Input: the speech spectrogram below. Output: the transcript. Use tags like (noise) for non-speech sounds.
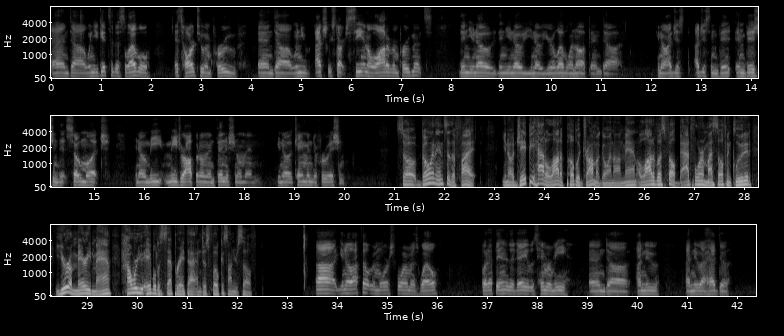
and uh, when you get to this level, it's hard to improve. And uh, when you actually start seeing a lot of improvements, then you know, then you know, you know, you're leveling up. And uh, you know, I just, I just env- envisioned it so much. You know, me, me dropping them and finishing them, and you know, it came into fruition. So going into the fight, you know, JP had a lot of public drama going on, man. A lot of us felt bad for him, myself included. You're a married man. How were you able to separate that and just focus on yourself? Uh, you know, I felt remorse for him as well. But at the end of the day, it was him or me. And uh, I knew I knew I had to,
